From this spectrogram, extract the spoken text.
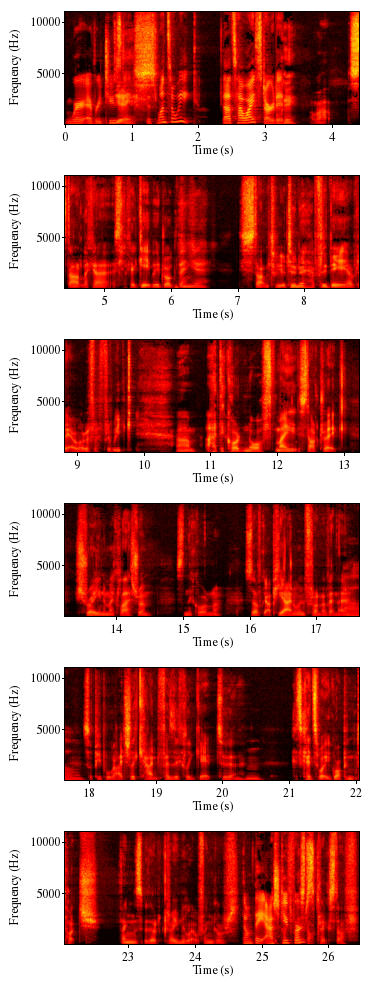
where every Tuesday, yes. just once a week. That's how I started. Okay. Well, start like a, it's like a gateway drug then, yeah. start until you're doing it every day, every hour of every week. Um, I had to cordon off my Star Trek shrine in my classroom. It's in the corner. So I've got a piano in front of it now. Oh. So people actually can't physically get to it. Mm-hmm because kids want to go up and touch things with their grimy little fingers. Don't they ask That's you first? Star Trek stuff.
